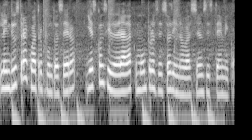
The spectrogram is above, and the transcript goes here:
La industria 4.0 ya es considerada como un proceso de innovación sistémico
